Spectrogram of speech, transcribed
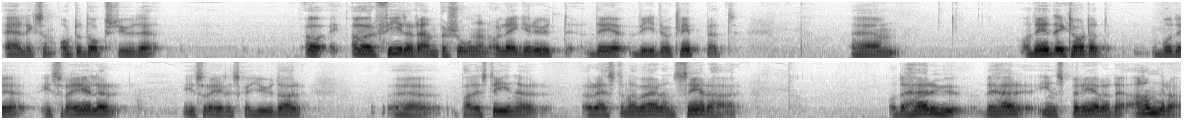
är liksom ortodox jude. Örfilar den personen och lägger ut det videoklippet. Um, och det, det är klart att både israeler, israeliska judar, eh, palestinier, resten av världen ser det här. Och det här, är ju, det här inspirerade andra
